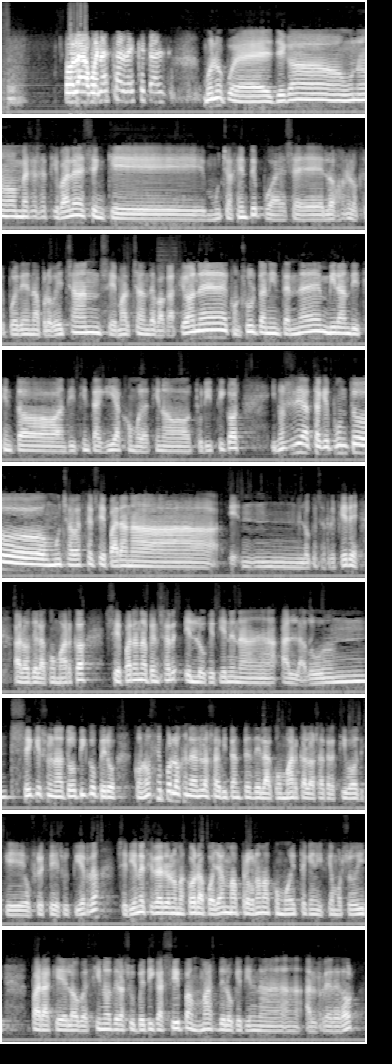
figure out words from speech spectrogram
Hola, buenas tardes, ¿qué tal? Bueno, pues llega unos meses estivales en que mucha gente, pues eh, los, que pueden aprovechan, se marchan de vacaciones, consultan internet, miran distintos, distintas guías como destinos turísticos y no sé si hasta qué punto muchas veces se paran a, en lo que se refiere a los de la comarca, se paran a pensar en lo que tienen al lado. Sé que suena tópico, pero ¿conocen por lo general los habitantes de la comarca los atractivos que ofrece su tierra? ¿Sería necesario a lo mejor apoyar más programas como este que iniciamos hoy para que los vecinos de la subbética sepan más de lo que tienen alrededor?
